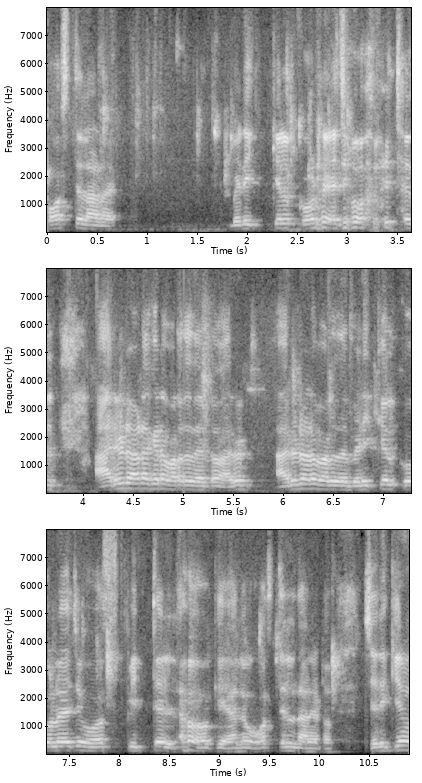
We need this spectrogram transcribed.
ഹോസ്റ്റലാണ് മെഡിക്കൽ കോളേജ് ഹോസ്പിറ്റൽ അരുണാണ് അങ്ങനെ പറഞ്ഞത് കേട്ടോ. അരുൺ അരുണാണ് പറഞ്ഞത് മെഡിക്കൽ കോളേജ് ഹോസ്പിറ്റൽ ഓക്കെ അല്ല ഹോസ്റ്റൽ എന്നാണ് കേട്ടോ. ശരിക്കും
